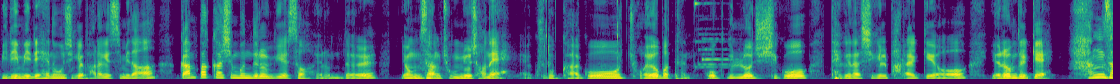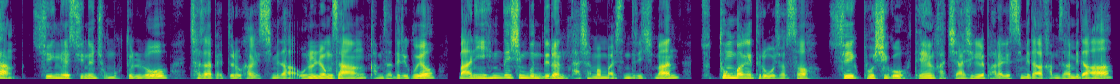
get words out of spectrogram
미리미리 해놓으시길 바라겠습니다. 깜빡하신 분들을 위해서 여러분들 영상 종료 전에 구독하고 좋아요 버튼 꼭 눌러주시고 퇴근하시길 바랄게요. 여러분들께 항상 수익 낼 수 있는 종목들로 찾아뵙도록 하겠습니다. 오늘 영상 감사드리고요. 많이 힘드신 분들은 다시 한번 말씀드리지만 소통방에 들어오셔서 수익 보시고 대응 같이 하시길 바라겠습니다. 감사합니다.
